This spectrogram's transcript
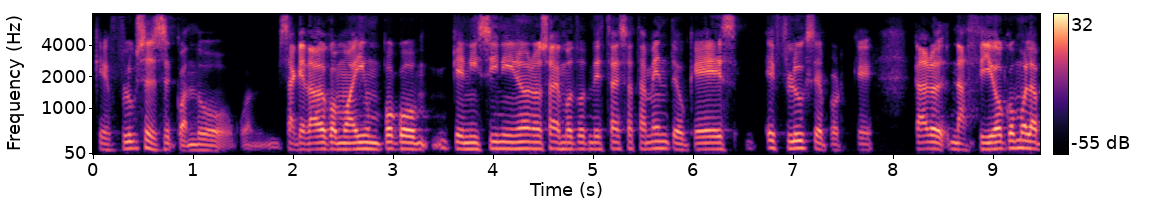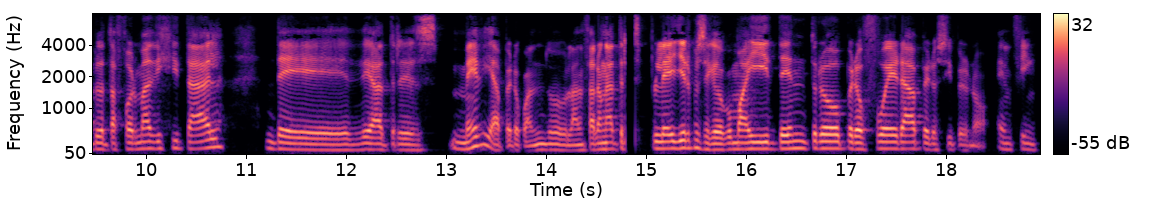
que Fluxer cuando, cuando, se ha quedado como ahí un poco que ni sí ni no, no sabemos dónde está exactamente o qué es, es Fluxer, porque claro, nació como la plataforma digital de, de, A3 Media, pero cuando lanzaron A3 Player, pues se quedó como ahí dentro, pero fuera, pero sí, pero no. En fin,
